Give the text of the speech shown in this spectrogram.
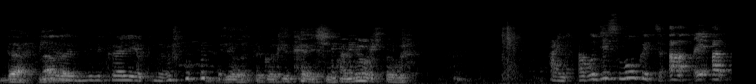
Да, надо великолепную. делать такой отвлекающий маневр, чтобы... Ай, а вот здесь локоть, а, ай, а,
